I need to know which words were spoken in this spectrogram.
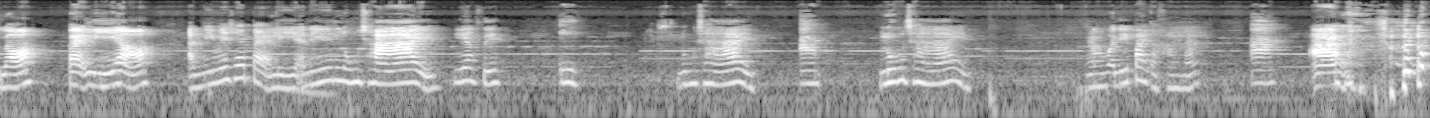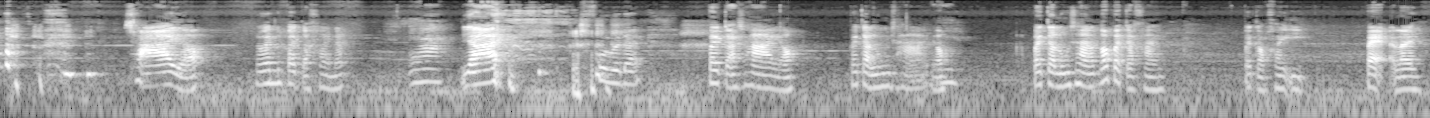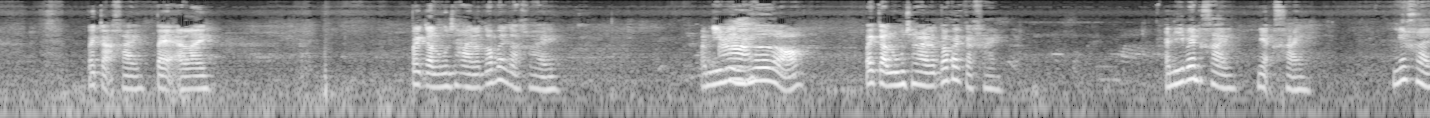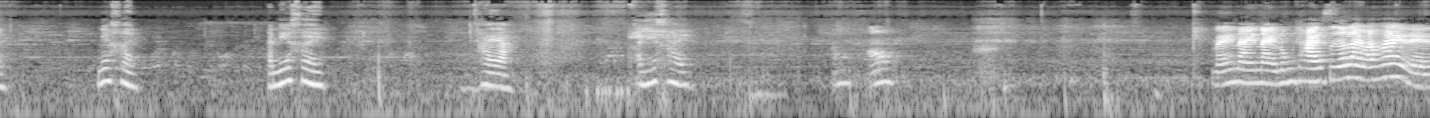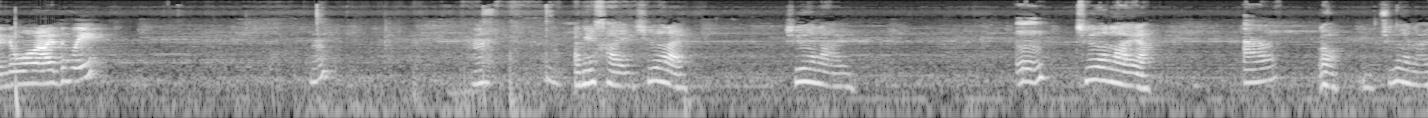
เหรอ แปะหลีเหรอ อันนี้ไม่ใช่แปะหลี อันนี้ลุงชาย เรียกสิอีลุงชายอาลุงชายอะวันนี้ไปกับใครนะอาอาชายเหรอแล้ววันนี้ไปกับใครนะงายายพูดไม่ได้ ไปกับชายเหรอ ไปกับลุงชายเหรอ ไปกับลุงชายแล้วก็ไปกับใคร ไปกับใครอีก แปะอะไร ไปกับใคร แปะอะไร ไปกับลุงชายแล้วก็ไปกับใคร อันนี้วินเทอร์เหรอ ไปกับลุงชายแล้วก็ไปกับใคร อันนี้เป็นใคร เนี่ยใคร นี่ใคร นี่ใคร อันนี้ใคร ใครอะ อันนี้ใคร เอาเอาไหนไหนไหนลุงชายซื้ออะไรมาให้เดี๋ยวดูอะไรดูสิ อันนี้ใครชื่ออะไร ชื่ออะไร ชื่ออะไรอะอ้าวเออชื่ออะไร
